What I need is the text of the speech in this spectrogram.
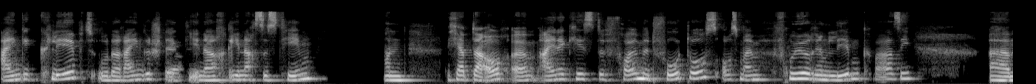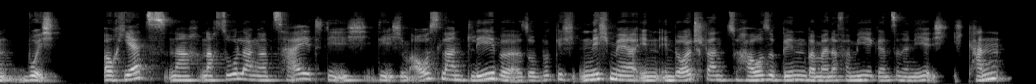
eingeklebt oder reingesteckt, ja. je, nach, je nach System. Und ich habe da auch ähm, eine Kiste voll mit Fotos aus meinem früheren Leben quasi ähm, wo ich auch jetzt nach, nach so langer Zeit, die ich, die ich im Ausland lebe, also wirklich nicht mehr in, in Deutschland zu Hause bin, bei meiner Familie ganz in der Nähe, ich, ich, kann,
